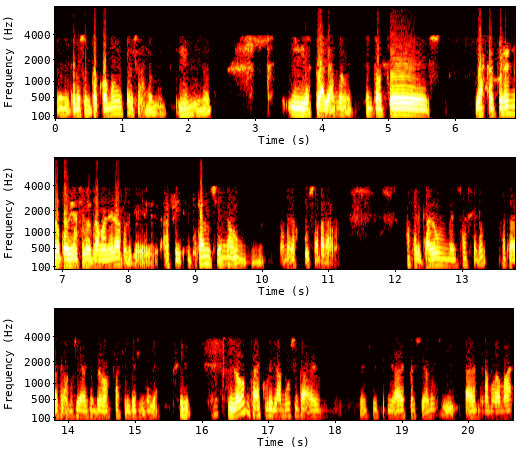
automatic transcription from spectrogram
que me siento cómodo expresándome y, ¿no? y explayándome. Entonces las canciones no podían ser de otra manera porque al fin, están siendo un, una excusa para acercar un mensaje, ¿no? A través de la música es siempre más fácil que sin ella. y luego empecé a descubrir la música en, su infinidad de expresiones y cada vez me enamoro más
